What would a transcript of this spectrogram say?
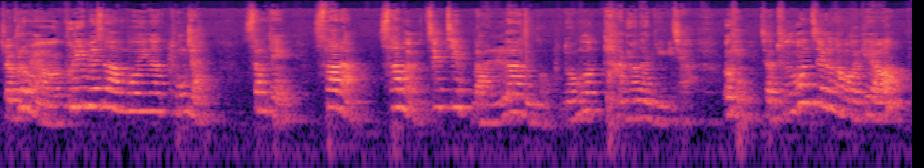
자 그러면 그림에서 안 보이는 동작, 상태, 사람, 사물 찍지 말라는 거 너무 당연한 얘기죠. 오케이 자두 번째로 넘어갈게요.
